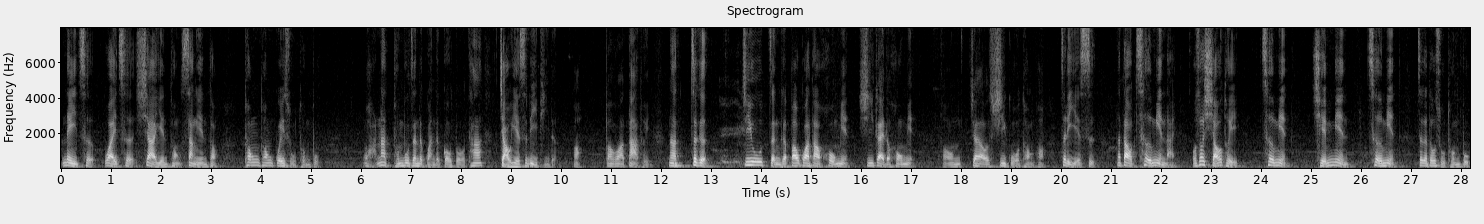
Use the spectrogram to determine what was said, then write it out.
内侧、外侧、下沿痛、上沿痛，通通归属臀部。哇，那臀部真的管得够多，它脚也是立体的。包括大腿，那这个几乎整个包括到后面膝盖的后面，哦，我们叫膝骨痛哈，这里也是。那到侧面来，我说小腿侧面、前面、侧面，这个都属臀部，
